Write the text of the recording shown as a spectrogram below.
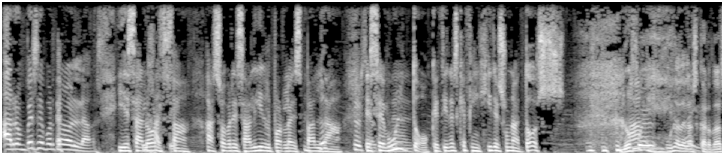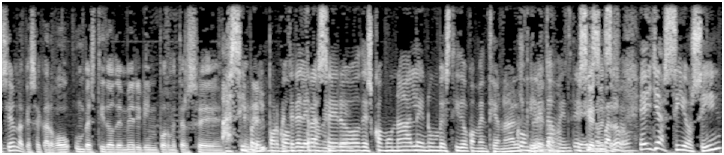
a romperse por todos lados. Y esa lorza a sobresalir por la espalda, sea, ese bulto que tienes que fingir es una tos. ¿No fue Ay. una de las Kardashian la que se cargó un vestido de Marilyn por meterse Así, en por, el, él? por meter el trasero descomunal en un vestido convencional. Completamente. Sí, no. Ella sí o sí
